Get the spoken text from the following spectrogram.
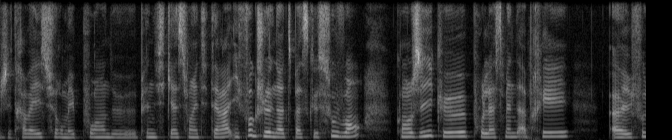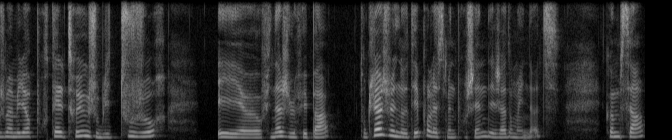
j'ai travaillé sur mes points de planification, etc. Il faut que je le note parce que souvent, quand je dis que pour la semaine d'après, euh, il faut que je m'améliore pour tel truc, j'oublie toujours. Et euh, au final, je le fais pas. Donc là, je vais le noter pour la semaine prochaine déjà dans mes notes. Comme ça,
